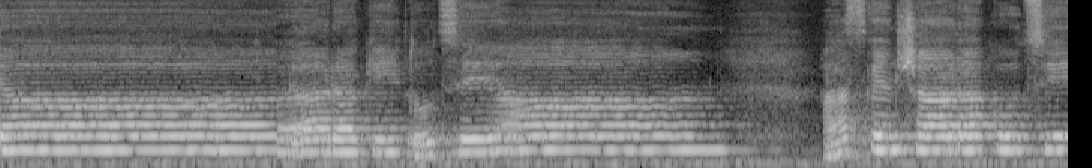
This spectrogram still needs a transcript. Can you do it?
bustia garakitotzean Azken sarrak utzi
